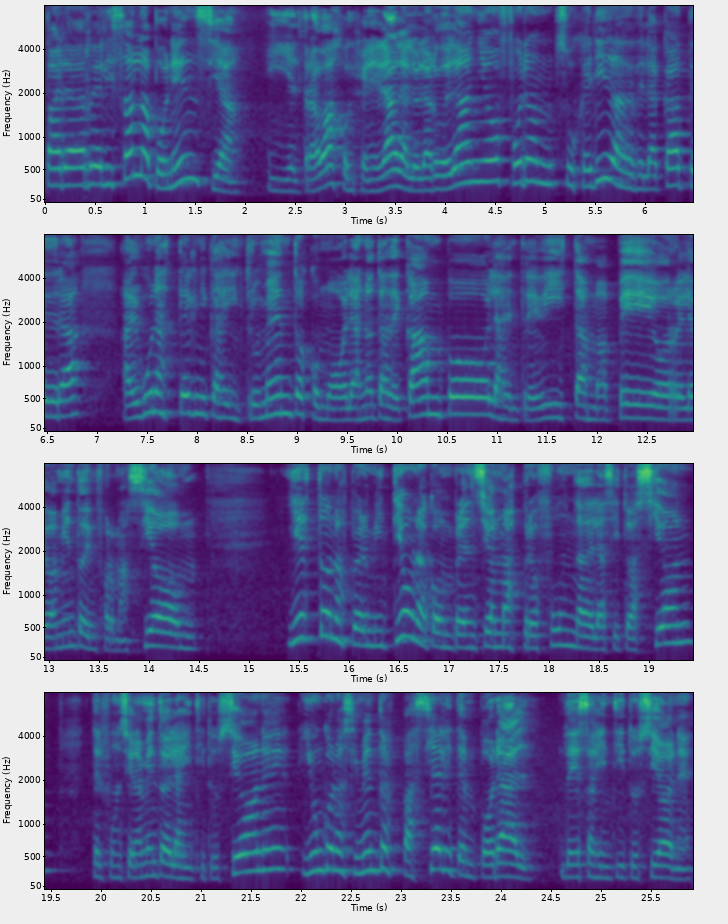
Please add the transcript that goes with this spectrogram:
Para realizar la ponencia y el trabajo en general a lo largo del año fueron sugeridas desde la cátedra algunas técnicas e instrumentos como las notas de campo, las entrevistas, mapeo, relevamiento de información. Y esto nos permitió una comprensión más profunda de la situación, del funcionamiento de las instituciones y un conocimiento espacial y temporal de esas instituciones.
